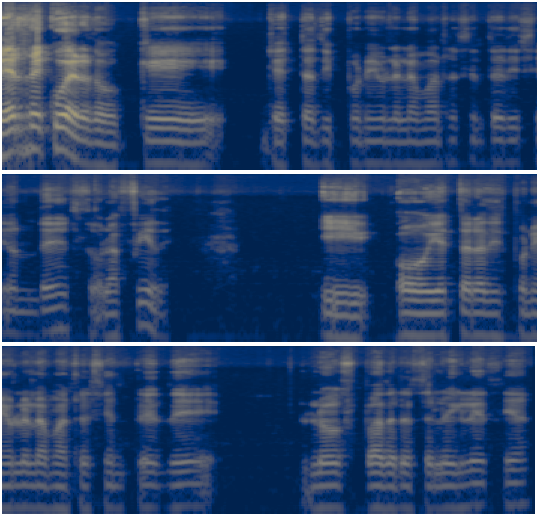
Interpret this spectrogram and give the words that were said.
Te recuerdo que ya está disponible la más reciente edición de Sola Fide. Y hoy estará disponible la más reciente de Los Padres de la Iglesia.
